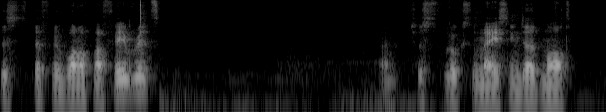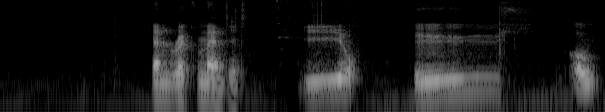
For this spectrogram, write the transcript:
this is definitely one of my favorites. And just looks amazing, that mod can recommend it. Yo. Peace Oh.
